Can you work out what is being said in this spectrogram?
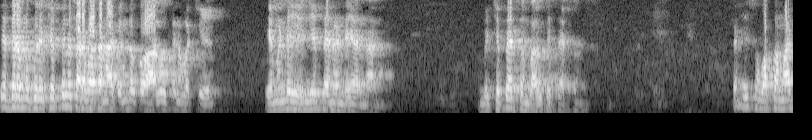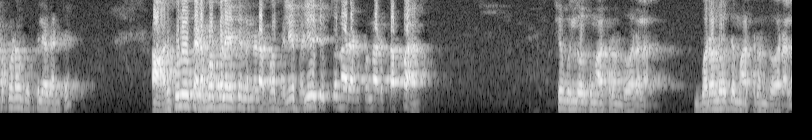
ఇద్దరు ముగ్గురు చెప్పిన తర్వాత నాకెందుకో ఆలోచన వచ్చి ఏమండి ఏం చెప్పానండి? అన్నాను. చెప్పారు సార్ బాగా చెప్పారు సార్. కనీసం ఒక్క మాట కూడా గుర్తులేదంటే ఆ అరుకులు పెడబొబ్బలు అయితే విన్నాడు అబ్బా భలే భలే చెప్తున్నారు అనుకున్నాడు తప్ప చెవుల్లోకి మాత్రం దూరల బుర్రలోకి మాత్రం దూరల.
